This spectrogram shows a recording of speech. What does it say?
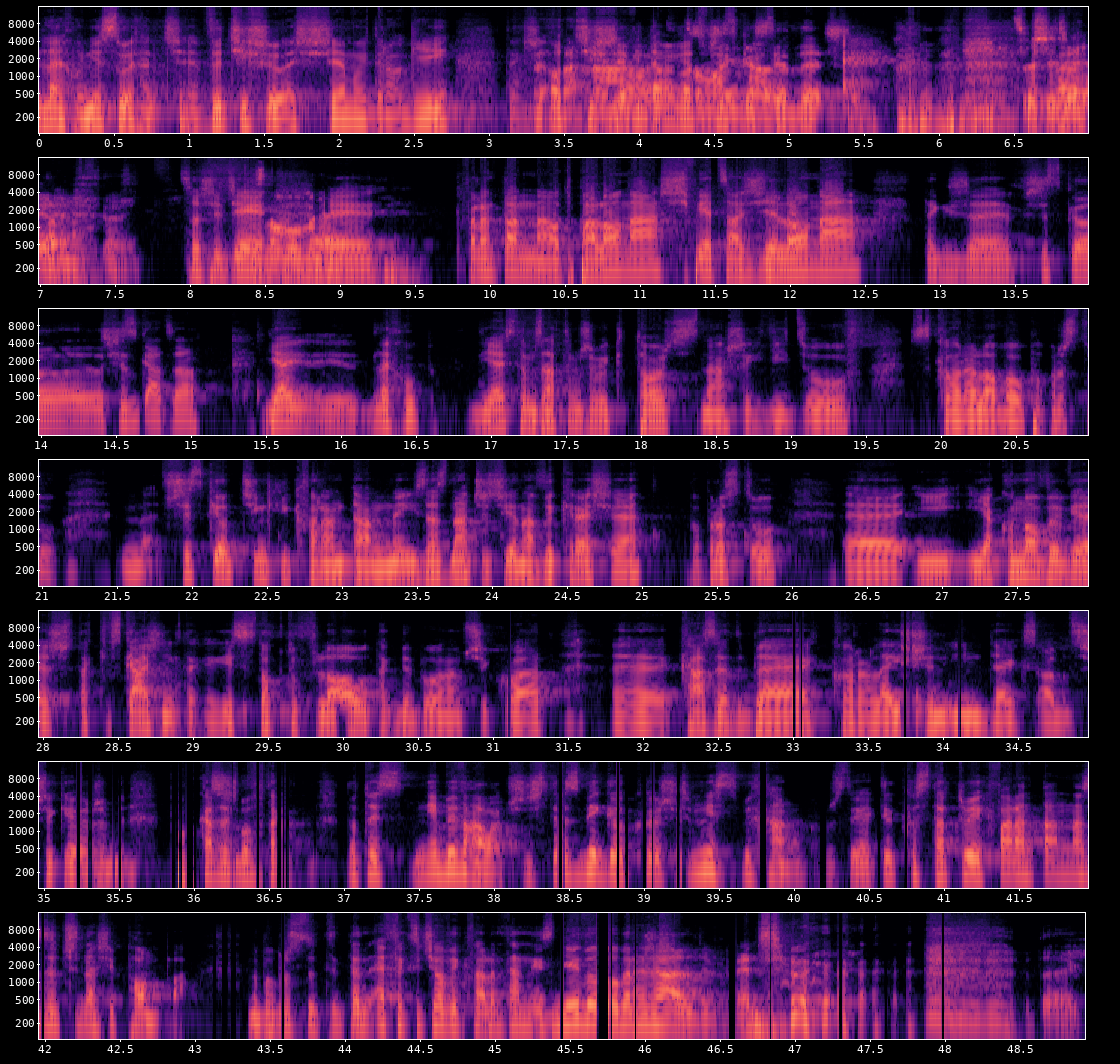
Lechu, nie słychać cię. Wyciszyłeś się, mój drogi. Także odcisz się. Witamy was Oh wszystkich God. serdecznie. Co się dzieje? Co się dzieje? Znowu my. E, Kwarantanna odpalona, świeca zielona, także wszystko się zgadza. Ja, e, Lechu, ja jestem za tym, żeby ktoś z naszych widzów skorelował po prostu wszystkie odcinki kwarantanny i zaznaczyć je na wykresie po prostu. E, I, jako nowy, wiesz, taki wskaźnik, tak jak jest stock to flow, tak by było na przykład e, KZB, Correlation Index albo coś takiego, żeby pokazać, bo tak, no to jest niebywałe, przecież te zbiegi okoliczności niesłychane. Po prostu jak tylko startuje kwarantanna, zaczyna się pompa. No po prostu ten efekt życiowy kwarantanny jest niewyobrażalny wręcz. tak.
